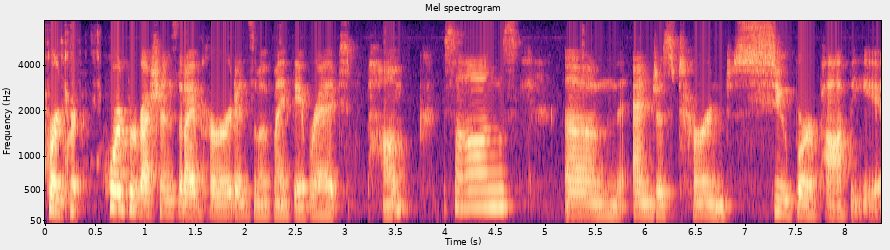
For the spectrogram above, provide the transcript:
chord, chord progressions that I've heard in some of my favorite punk songs um, and just turned super poppy.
